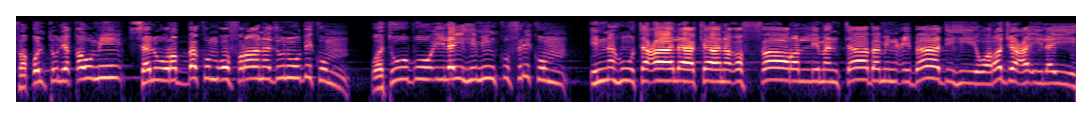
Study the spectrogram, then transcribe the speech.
فقلت لقومي سلوا ربكم غفران ذنوبكم وتوبوا إليه من كفركم إنه تعالى كان غفارا لمن تاب من عباده ورجع إليه.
